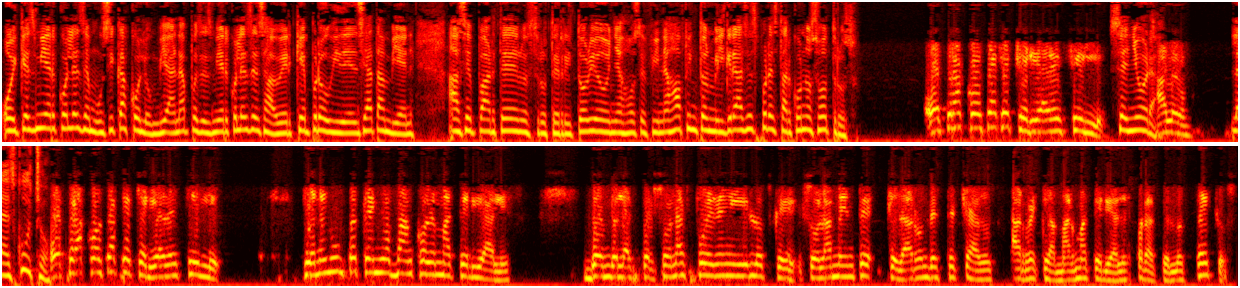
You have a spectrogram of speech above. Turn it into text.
hoy que es miércoles de música colombiana, pues es miércoles de saber que Providencia también hace parte de nuestro territorio. Doña Josefina Huffington, mil gracias por estar con nosotros. Otra cosa que quería decirle. Señora, Aló. la escucho. Otra cosa que quería decirle. Tienen un pequeño banco de materiales donde las personas pueden ir, los que solamente quedaron destechados, a reclamar materiales para hacer los techos.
